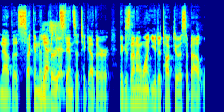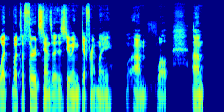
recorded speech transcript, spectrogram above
now the second and Yes, third good. stanza together because then I want you to talk to us about what what the third stanza is doing differently. Um, well, um,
